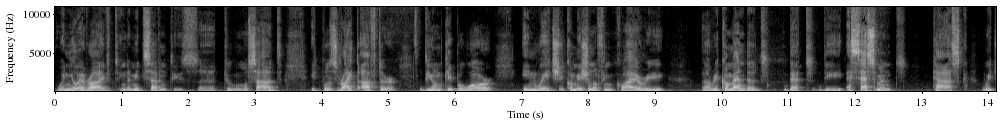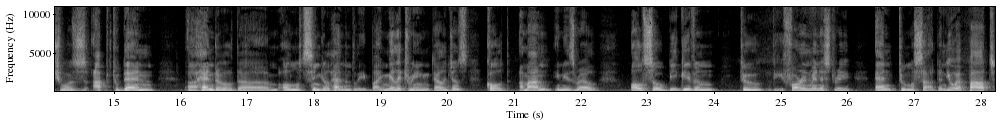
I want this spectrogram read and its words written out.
when you arrived in the mid 70s to Mossad, it was right after the Yom Kippur War, in which a commission of inquiry recommended that the assessment task which was up to then uh, handled um, almost single handedly by military intelligence, called Aman in Israel, also be given to the foreign ministry and to Mossad. And you were part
